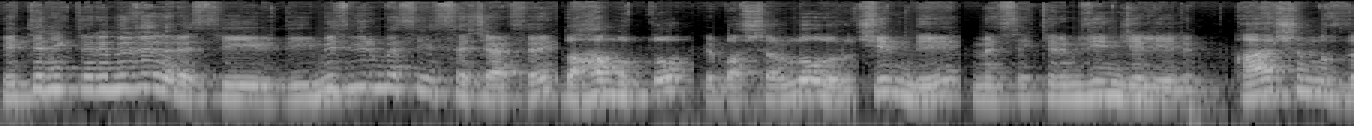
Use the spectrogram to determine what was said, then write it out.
Yeteneklerimize göre sevdiğimiz bir mesleği seçersek daha mutlu ve başarılı oluruz. Şimdi mesleklerimizi inceleyelim. Karşımızda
